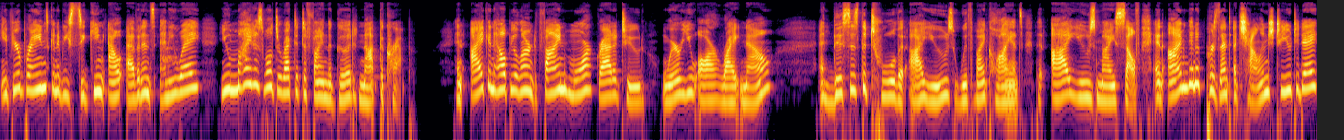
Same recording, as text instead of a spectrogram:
if your brain's going to be seeking out evidence anyway, you might as well direct it to find the good, not the crap. And I can help you learn to find more gratitude where you are right now and this is the tool that I use with my clients, that I use myself. And I'm going to present a challenge to you today,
